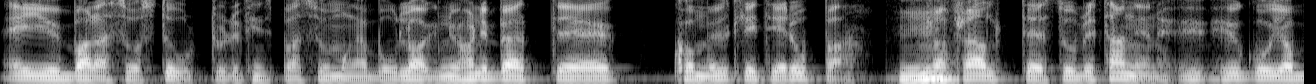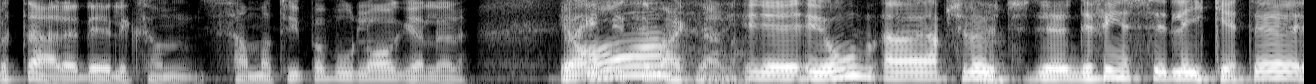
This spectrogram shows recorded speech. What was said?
är ju bara så stort och det finns bara så många bolag. Nu har ni börjat eh, komma ut lite i Europa. Mm. Framförallt eh, Storbritannien. Hur, hur går jobbet där? Är det liksom samma typ av bolag eller skiljer sig marknaden? eh, jo, eh, absolut. Det, det finns likheter,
